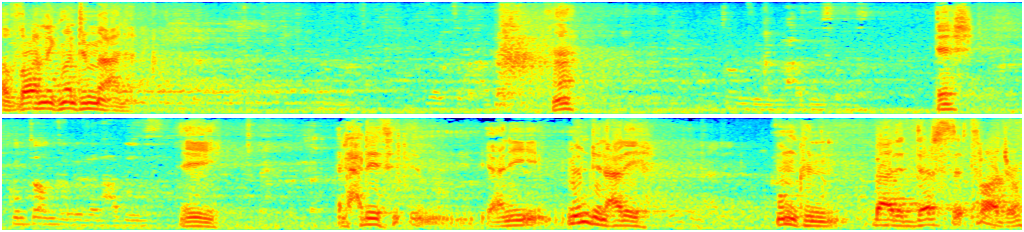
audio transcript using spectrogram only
الظاهر إنك ما أنت معنا. ها؟ إيش؟ كنت أنظر إلى الحديث. اي الحديث يعني ممدن عليه. ممكن بعد الدرس تراجعه.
